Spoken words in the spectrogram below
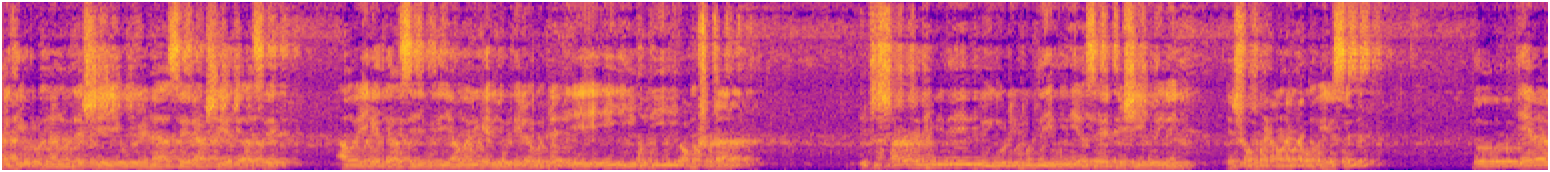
পৃথিবীর অন্যান্য দেশে, ইউক্রেনে আছে, রাশিয়াতে আছে, আমেরিকাতে আছে ইহুদি, আমেরিকার ইহুদিরা এই এই ইহুদি অংশটা সারা পৃথিবীতে দুই কোটির মধ্যে ইহুদি আছে বেশি ইহুদি নেই। এর সংখ্যাটা অনেক কমে গেছে। তো এরা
